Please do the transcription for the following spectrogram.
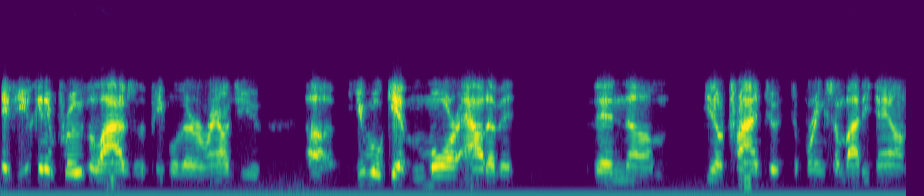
if you can improve the lives of the people that are around you, uh, you will get more out of it than um, you know trying to to bring somebody down.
